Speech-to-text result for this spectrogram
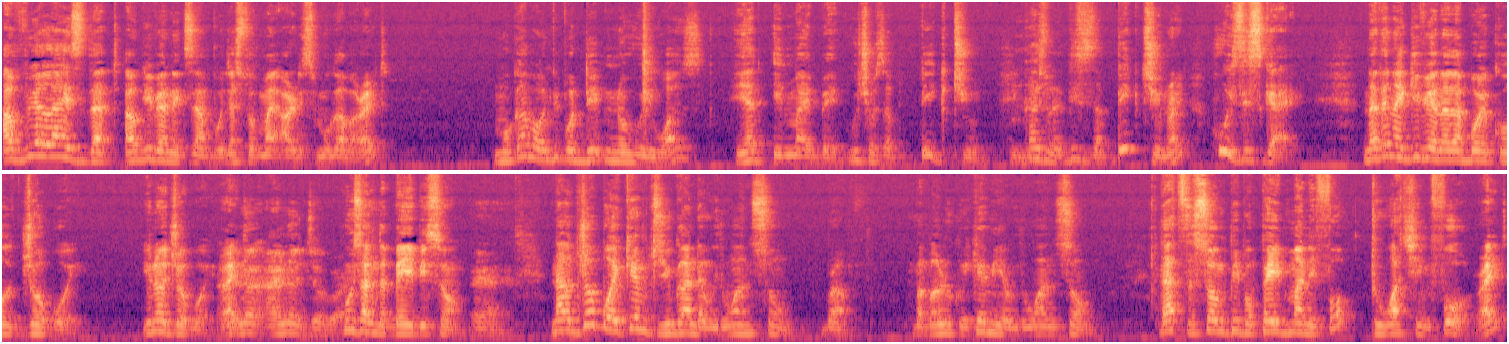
I've realized that, I'll give you an example just of my artist, Mugaba, right? Mugaba, when people didn't know who he was, he had In My Bed, which was a big tune. Mm-hmm. Guys were like, This is a big tune, right? Who is this guy? Now, then I give you another boy called Joeboy. You know Joeboy, I right? know, I know Joeboy. Who sang the baby song? Yeah. Now Joeboy came to Uganda with one song, bro. Babaluku, he came here with one song. That's the song people paid money for to watch him for, right?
